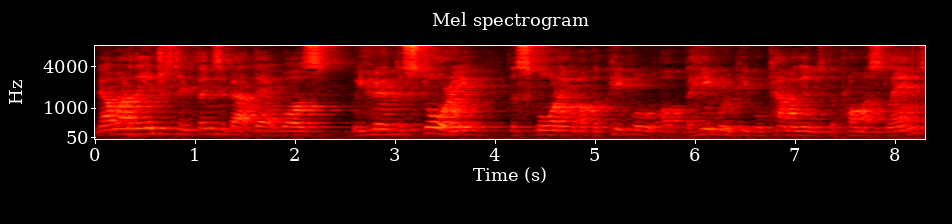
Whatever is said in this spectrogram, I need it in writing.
Now, one of the interesting things about that was we heard the story this morning of the people, of the Hebrew people coming into the promised land.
